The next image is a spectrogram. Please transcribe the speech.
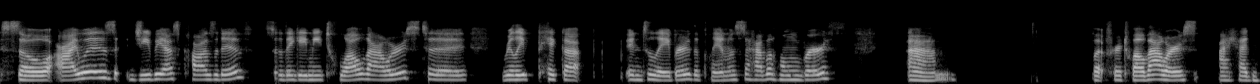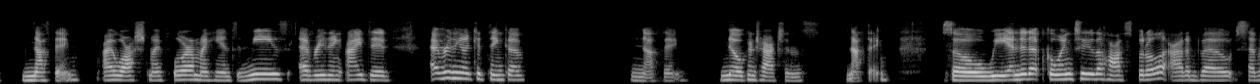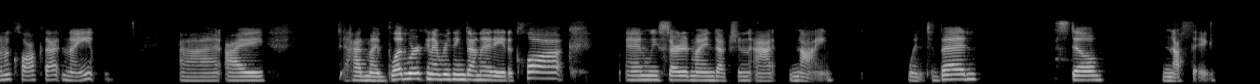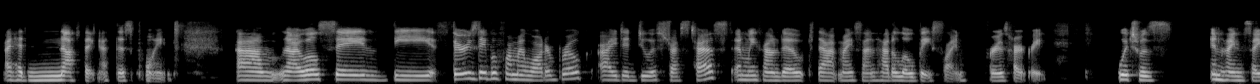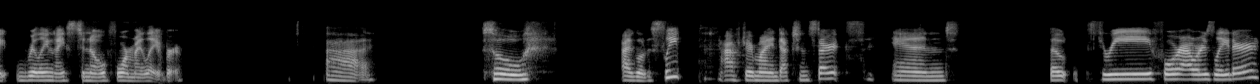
So I was GBS positive. So they gave me 12 hours to really pick up into labor. The plan was to have a home birth. Um, but for 12 hours, I had nothing. I washed my floor on my hands and knees, everything I did, everything I could think of, nothing. No contractions, nothing. So we ended up going to the hospital at about seven o'clock that night. Uh, I had my blood work and everything done at eight o'clock, and we started my induction at nine. Went to bed, still nothing. I had nothing at this point. Um, now I will say the Thursday before my water broke, I did do a stress test and we found out that my son had a low baseline for his heart rate, which was in hindsight really nice to know for my labor. Uh, so I go to sleep after my induction starts and about three, four hours later,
